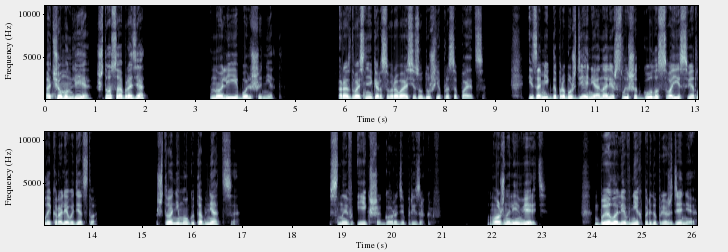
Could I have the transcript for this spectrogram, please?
«О чем он, Лия? Что сообразят?» Но Лии больше нет. Раз-два Сникерс, вырываясь из удушья, просыпается. И за миг до пробуждения она лишь слышит голос своей светлой королевы детства. Что они могут обняться? Сны в Икше, городе призраков. Можно ли им верить? Было ли в них предупреждение?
